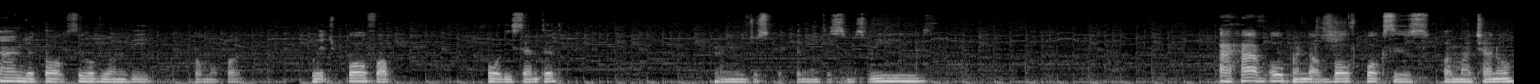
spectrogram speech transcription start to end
And your Dark Sylveon V promo card. Which both are poorly centered. Let me just get them into some sleeves. Have opened up both boxes on my channel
